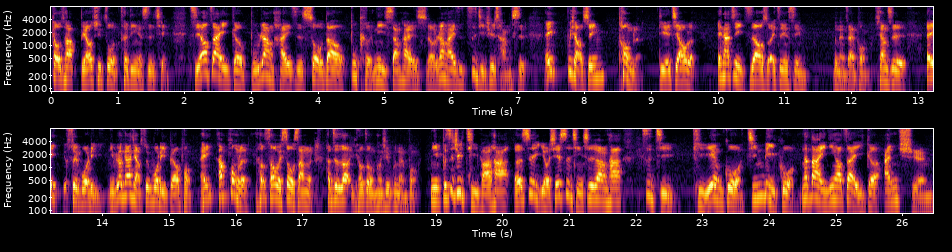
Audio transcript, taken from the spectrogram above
告诉他不要去做特定的事情，只要在一个不让孩子受到不可逆伤害的时候，让孩子自己去尝试。诶，不小心痛了，跌跤了，诶，他自己知道说，诶，这件事情不能再碰。像是诶，有碎玻璃，你不要跟他讲碎玻璃不要碰，诶，他碰了，然后稍微受伤了，他就知道以后这种东西不能碰。你不是去体罚他，而是有些事情是让他自己。体验过、经历过，那当然一定要在一个安全、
